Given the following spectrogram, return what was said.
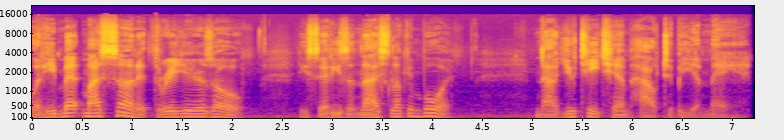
When he met my son at three years old, he said, He's a nice looking boy. Now you teach him how to be a man.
